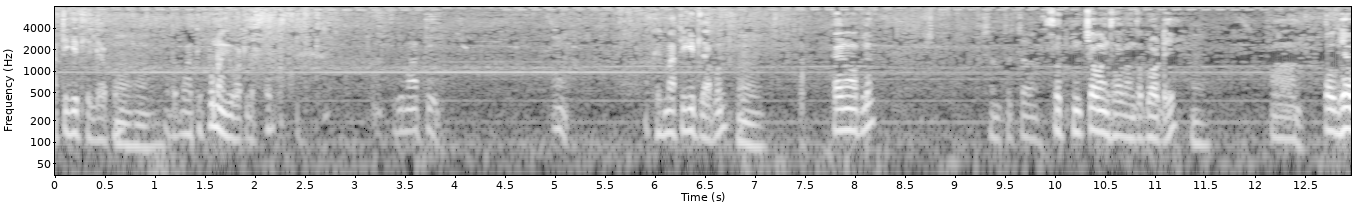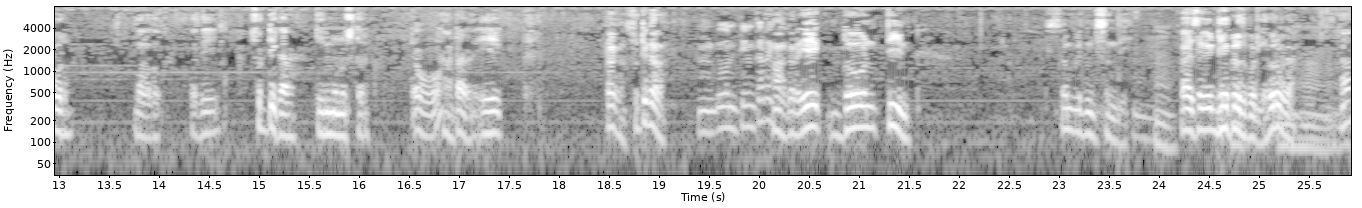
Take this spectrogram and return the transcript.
माती घेतलेली आपण. आता माती पुन्हा घेऊ वाटलं तर. ही माती. हं. ही माती घेतली आपण. काय नाव आपलं? सतमुख चव्हाण. साहेबांचा प्लॉट आहे. हां हो घ्या बरं. बघा बघा. कधी? सुट्टी करा. तीन माणूस तर. हां. टाका. एक. टाका. सुट्टी करा. दोन तीन करा हां करा. एक दोन तीन. संपली तुमची संधी. काय सगळे ढेकळच पडले बरोबर का? हां?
